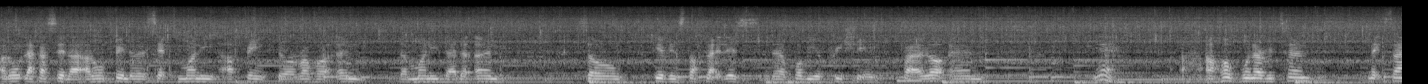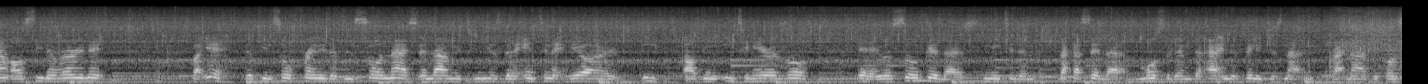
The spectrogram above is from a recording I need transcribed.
I don't like I said. I don't think they'll accept money. I think they'll rather earn the money that they earn. So giving stuff like this, they'll probably appreciate it quite a lot. And yeah, I, I hope when I return next time, I'll see them wearing it. But yeah, they've been so friendly, they've been so nice, allowing me to use the internet here eat. I've been eating here as well. Yeah, it was so good like, meeting them. Like I said, like, most of them they're out in the villages now, right now because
